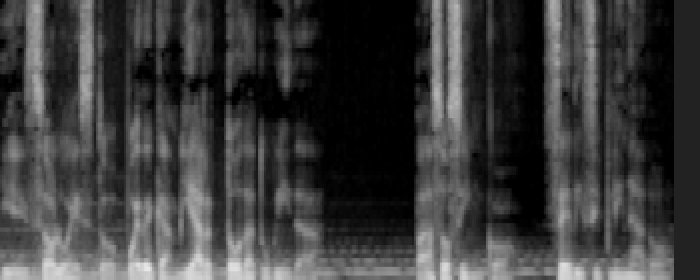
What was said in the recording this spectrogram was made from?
Y solo esto puede cambiar toda tu vida. Paso 5. Sé disciplinado.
